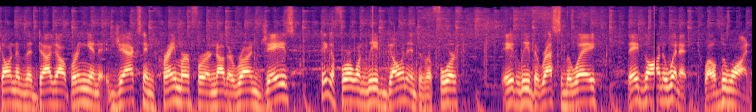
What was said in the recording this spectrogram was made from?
Going to the dugout, bringing in Jackson Kramer for another run. Jays take a 4-1 lead going into the fourth. They'd lead the rest of the way. They'd go on to win it 12 to 1.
